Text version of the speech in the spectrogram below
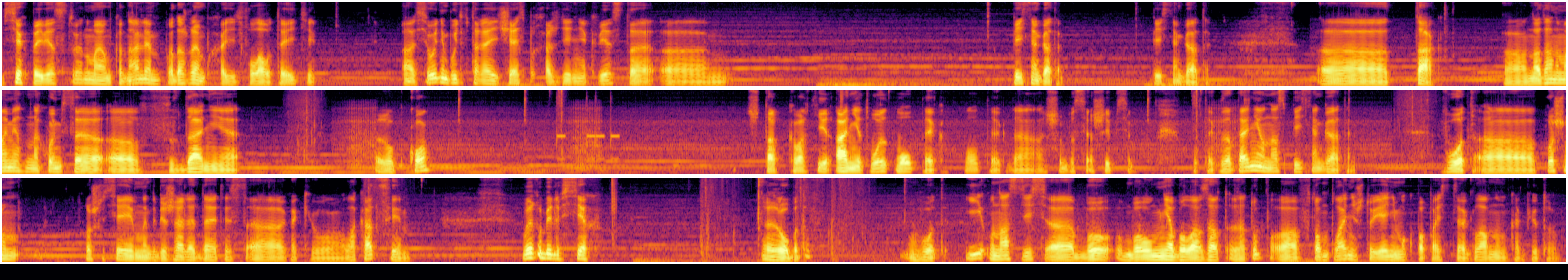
Всех приветствую на моем канале. Продолжаем проходить Fallout 80. А, сегодня будет вторая часть прохождения квеста э, Песня Гата. Песня Гата. Э, так. Э, на данный момент мы находимся э, в здании Робко. Штаб-квартира. А, нет, Волтек. Волтек, да, ошибся, ошибся. Волтек. Задание у нас Песня Гата. Вот, а, в прошлом в прошлой серии мы добежали до этой, а, как его, локации. Вырубили всех роботов. Вот. И у нас здесь а, был, был, у меня был затуп а, в том плане, что я не мог попасть к главному компьютеру.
